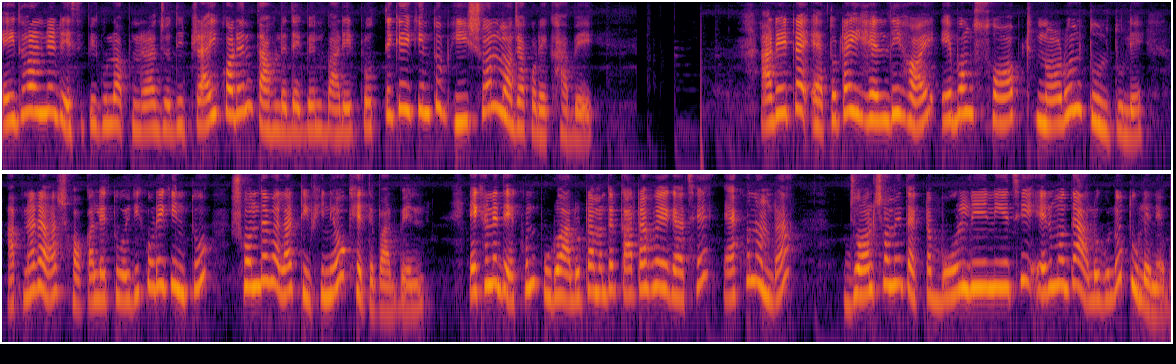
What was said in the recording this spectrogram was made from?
এই ধরনের রেসিপিগুলো আপনারা যদি ট্রাই করেন, তাহলে দেখবেন বাড়ির প্রত্যেকেই কিন্তু ভীষণ মজা করে খাবে। আর এটা এতটাই হেলদি হয় এবং সফট, নরম তুলতুলে। আপনারা সকালে তৈরি করে কিন্তু সন্ধ্যাবেলা টিফিনেও খেতে পারবেন। এখানে দেখুন পুরো আলুটা আমাদের কাটা হয়ে গেছে। এখন আমরা জল সমেত একটা বোল নিয়ে নিয়েছি, এর মধ্যে আলুগুলো তুলে নেব।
